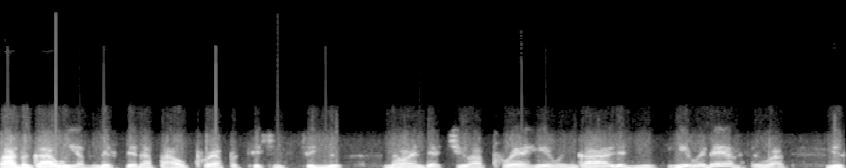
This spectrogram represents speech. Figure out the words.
Father God, we have lifted up our prayer petitions to you, knowing that you are prayer hearing God and you hear and answer us. You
